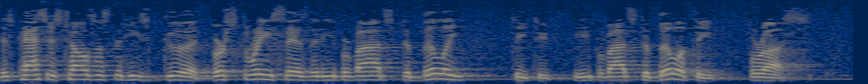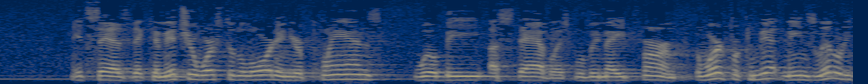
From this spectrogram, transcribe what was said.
This passage tells us that He's good. Verse 3 says that He provides stability to, He provides stability for us. It says that commit your works to the Lord and your plans will be established, will be made firm. The word for commit means literally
